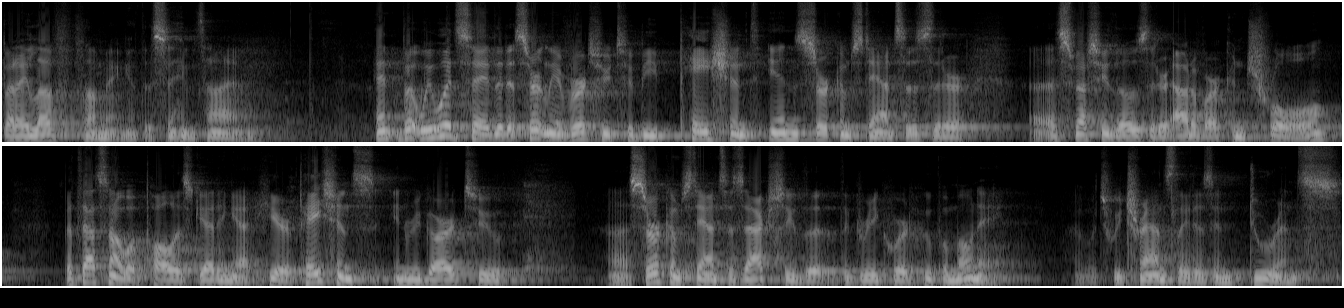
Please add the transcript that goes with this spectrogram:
but I love plumbing at the same time. And, but we would say that it's certainly a virtue to be patient in circumstances that are, uh, especially those that are out of our control. But that's not what Paul is getting at here. Patience in regard to uh, circumstance is actually the, the Greek word hupomone, which we translate as endurance.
